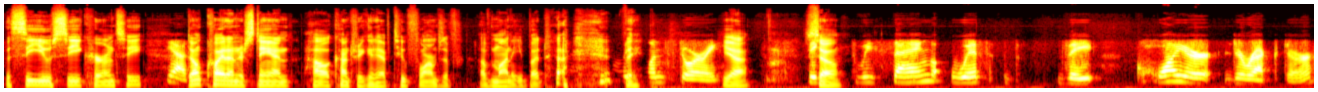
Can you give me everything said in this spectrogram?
the CUC currency. Yes. Don't quite understand how a country could have two forms of, of money, but they, One story. yeah. Because So we sang with the choir director,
